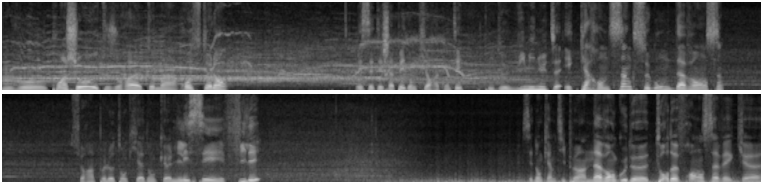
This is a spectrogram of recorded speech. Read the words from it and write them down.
Nouveau point chaud, toujours euh, Thomas Rostolan. Et cette échappée donc qui aura compté plus de 8 minutes et 45 secondes d'avance sur un peloton qui a donc laissé filer. C'est donc un petit peu un avant-goût de Tour de France avec euh,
